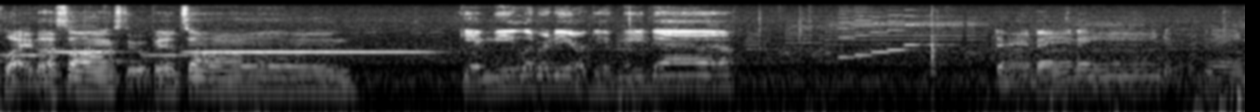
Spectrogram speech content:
Play the song, stupid song. Give me liberty or give me death. Dun, dun, dun, dun, dun, dun.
